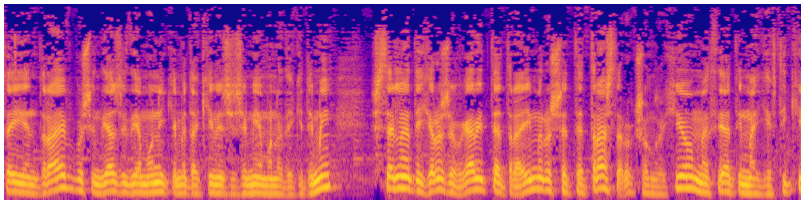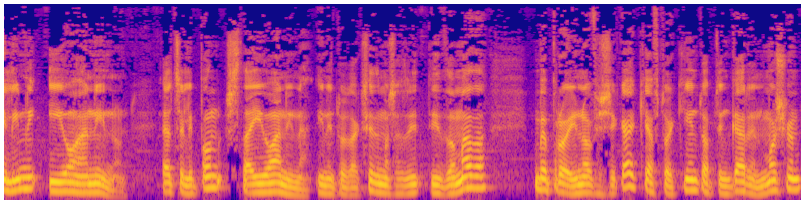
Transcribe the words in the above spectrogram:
Stay and Drive που συνδυάζει διαμονή και μετακίνηση σε μία μοναδική τιμή. Στέλνει ένα τυχερό ζευγάρι τετραήμερο σε τετράστερο ξενοδοχείο με θέα τη μαγευτική λίμνη Ιωαννίνων. Έτσι λοιπόν στα Ιωάννινα είναι το ταξίδι μας αυτή τη βδομάδα με πρωινό φυσικά και αυτοκίνητο από την Car Motion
